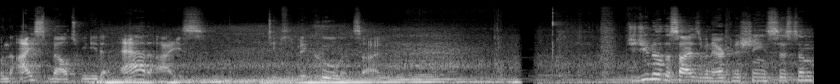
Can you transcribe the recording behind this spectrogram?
When the ice melts, we need to add ice to keep it cool inside. Did you know the size of an air conditioning system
